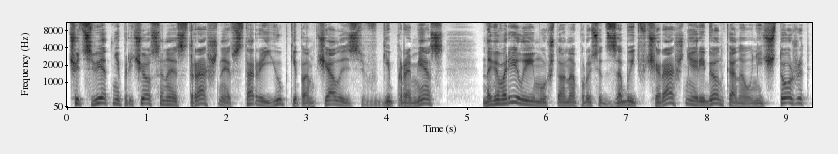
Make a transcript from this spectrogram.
Чуть свет непричесанная, страшная, в старой юбке помчалась в гипромес, наговорила ему, что она просит забыть вчерашнее, ребенка она уничтожит,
